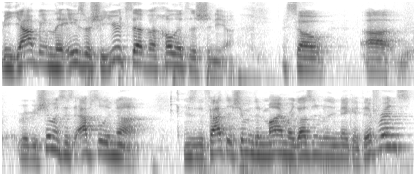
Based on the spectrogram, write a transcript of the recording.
miyabim le'ezer sheyirtze v'cholet l'shenia. So, uh, Rabbi Shimon says, absolutely not. He says, the fact that Shimon did mimer doesn't really make a difference.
